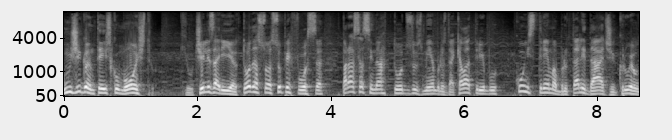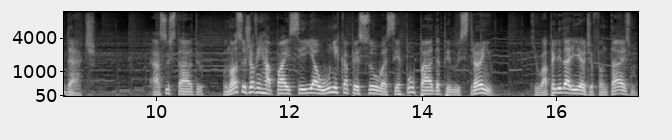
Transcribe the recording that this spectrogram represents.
um gigantesco monstro que utilizaria toda a sua super força para assassinar todos os membros daquela tribo com extrema brutalidade e crueldade. Assustado, o nosso jovem rapaz seria a única pessoa a ser poupada pelo estranho, que o apelidaria de fantasma,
